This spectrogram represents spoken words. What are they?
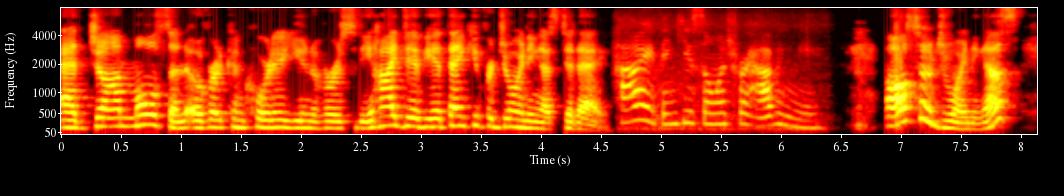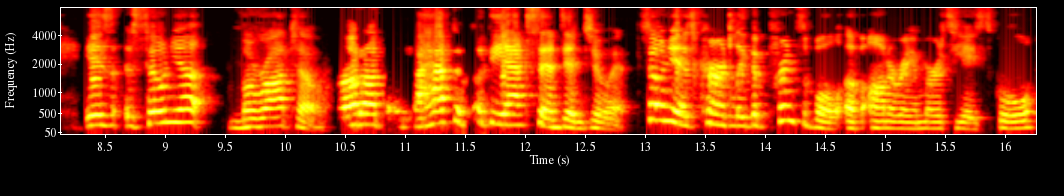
at John Molson over at Concordia University. Hi, Divya. Thank you for joining us today. Hi, thank you so much for having me. Also joining us is Sonia Marotta. I have to put the accent into it. Sonia is currently the principal of Honore Mercier School,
